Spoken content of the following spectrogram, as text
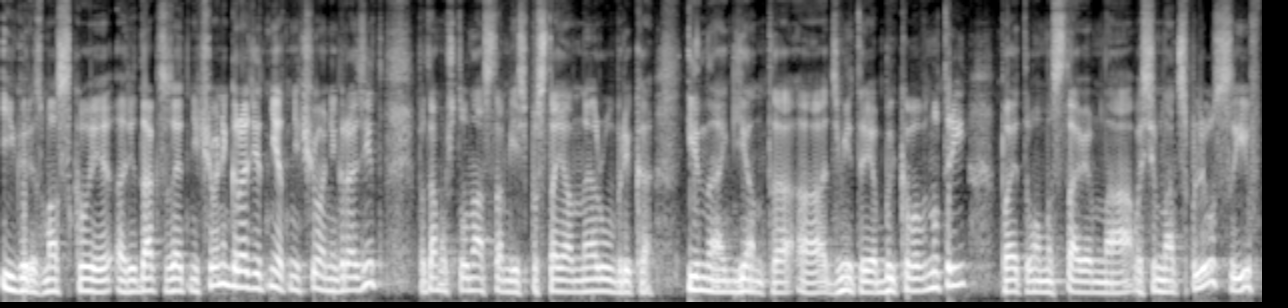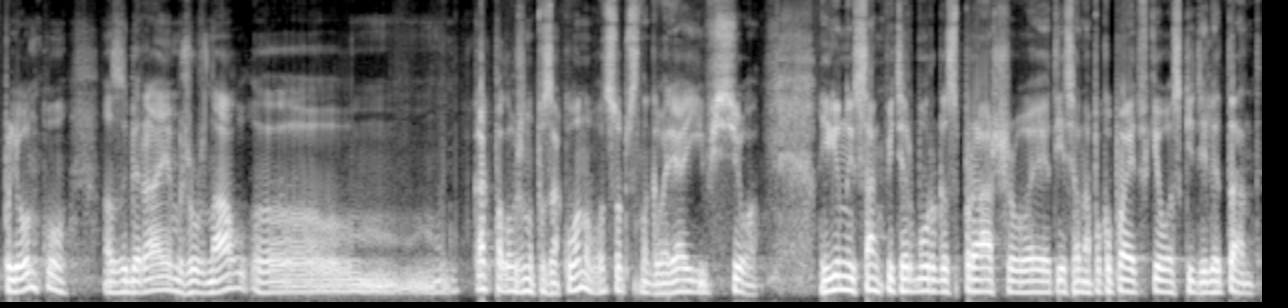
Игорь из Москвы, редакция за это ничего не грозит? Нет, ничего не грозит, потому что у нас там есть постоянная рубрика иноагента Дмитрия Быкова внутри, поэтому мы ставим на 18+, и в пленку забираем журнал э, как положено по закону, вот, собственно говоря, и все. Ирина из Санкт-Петербурга спрашивает, если она покупает в киоске «Дилетант»,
